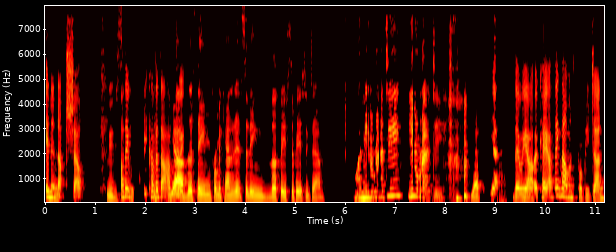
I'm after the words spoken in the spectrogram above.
in a nutshell? We've, I think we've probably covered that. yeah, we? the same from a candidate sitting the face to face exam. When you're ready, you're ready. Yep. Yeah, There we are. Okay, I think that one's probably done.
